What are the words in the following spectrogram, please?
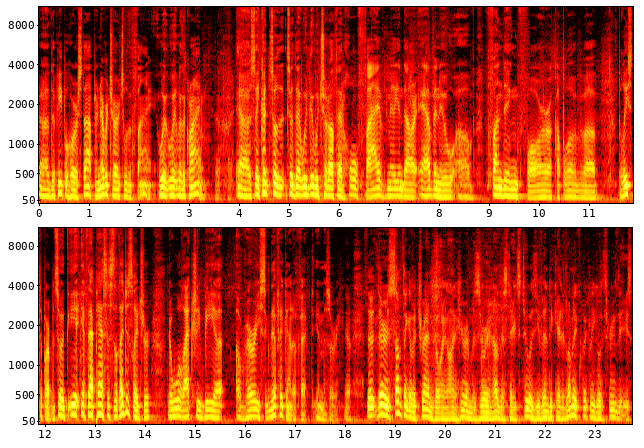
uh, the people who are stopped are never charged with a fine, with, with, with a crime. Uh, so they could, so th- so that would it would shut off that whole five million dollar avenue of funding for a couple of uh, police departments. So i- if that passes the legislature, there will actually be a, a very significant effect in Missouri. Yeah, there, there is something of a trend going on here in Missouri and other states too, as you've indicated. Let me quickly go through these.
